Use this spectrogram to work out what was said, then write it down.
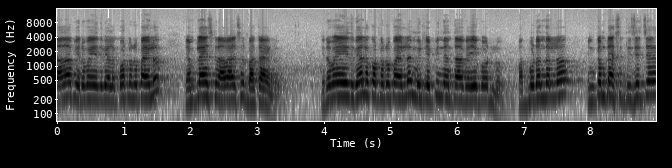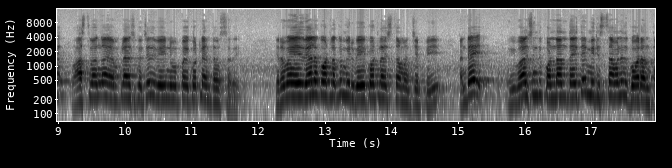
దాదాపు ఇరవై ఐదు వేల కోట్ల రూపాయలు ఎంప్లాయీస్కి రావాల్సిన బకాయిలు. ఇరవై ఐదు వేల కోట్ల రూపాయల్లో మీరు చెప్పింది ఎంత? వెయ్యి కోట్లు. పదమూడు వందల్లో ఇన్కమ్ ట్యాక్స్ తీసేచ్చే వాస్తవంగా ఎంప్లాయీస్కి వచ్చేది వెయ్యి ముప్పై కోట్లు ఎంత వస్తుంది? ఇరవై ఐదు వేల కోట్లకు మీరు వెయ్యి కోట్లు ఇస్తామని చెప్పి అంటే ఇవ్వాల్సింది కొండంత అయితే మీరు ఇస్తామనేది ఘోరంత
